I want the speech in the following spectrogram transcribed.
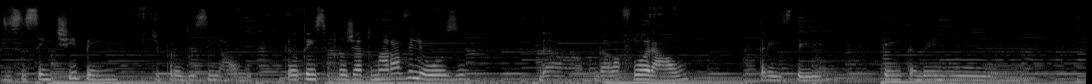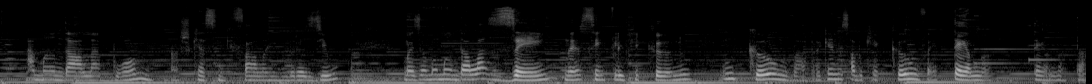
de se sentir bem, de produzir algo. Então, eu tenho esse projeto maravilhoso da mandala floral 3D. Tem também o a mandala Bon, acho que é assim que fala no Brasil, mas é uma mandala zen, né, simplificando, em Canva. Para quem não sabe o que é Canva, é tela, tela, tá?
